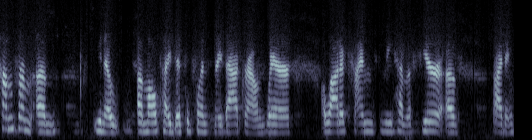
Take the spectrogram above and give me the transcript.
come from, um, you know, a multidisciplinary background where a lot of times we have a fear of riding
